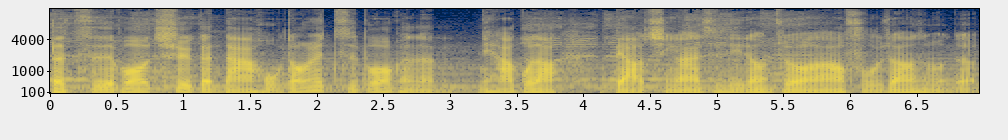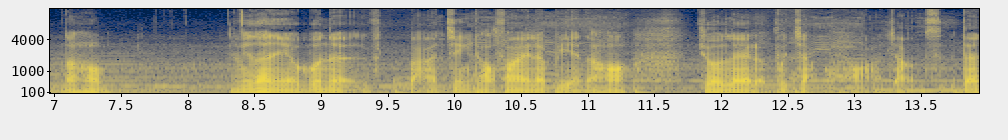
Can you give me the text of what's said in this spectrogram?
的直播去跟大家互动，因为直播可能你还要顾到表情啊、肢体动作，然后服装什么的，然后你可能也不能把镜头放在那边，然后就累了不讲话这样子。但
